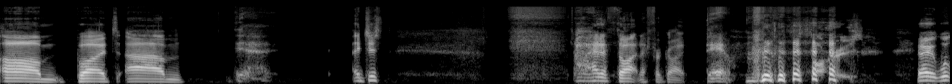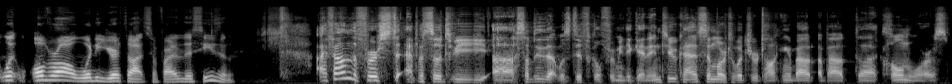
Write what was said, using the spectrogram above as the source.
Um, but um, I just Oh, I had a thought. And I forgot. Damn. Sorry. All right. What, what overall? What are your thoughts so far this season? I found the first episode to be uh, something that was difficult for me to get into, kind of similar to what you were talking about about uh, Clone Wars.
